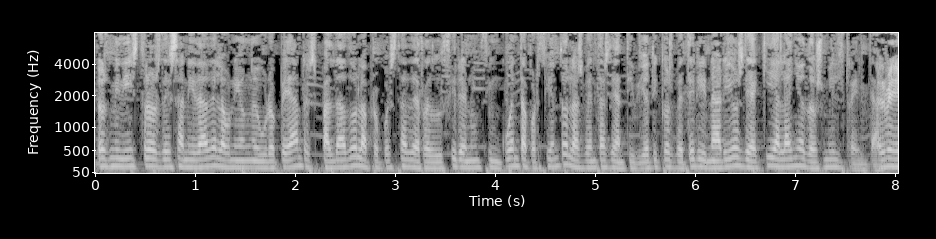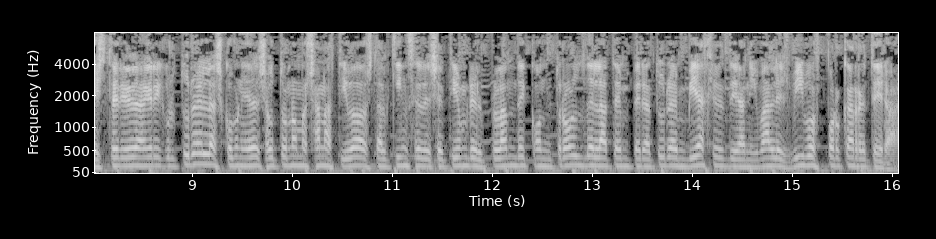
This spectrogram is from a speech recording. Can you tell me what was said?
Los ministros de Sanidad de la Unión Europea han respaldado la propuesta de reducir en un 50% las ventas de antibióticos veterinarios de aquí al año 2030. El Ministerio de Agricultura y las comunidades autónomas han activado hasta el 15 de septiembre el plan de control de la temperatura en viajes de animales vivos por carretera.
